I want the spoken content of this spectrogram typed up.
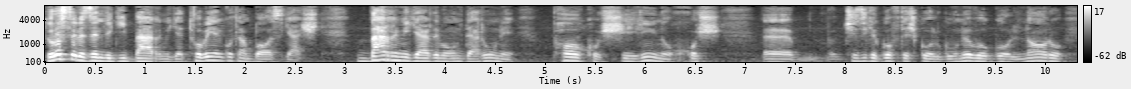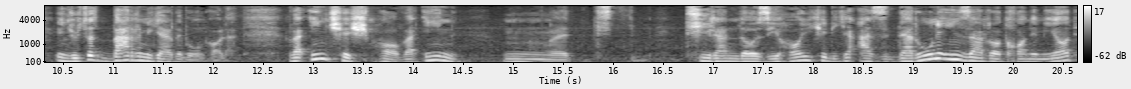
درسته به زندگی برمیگه توبه یعنی گفتم بازگشت. برمیگرده به اون درون پاک و شیرین و خوش چیزی که گفتش گلگونه و گلنار و اینجور چیز برمیگرده به اون حالت. و این چشم ها و این تیراندازی هایی که دیگه از درون این زرادخانه میاد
